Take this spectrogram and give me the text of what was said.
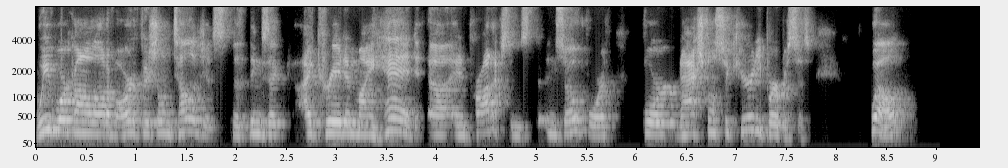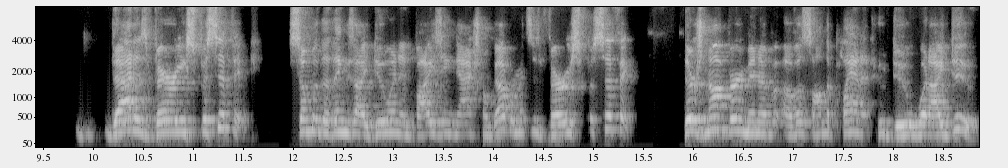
We work on a lot of artificial intelligence, the things that I create in my head uh, and products and, and so forth for national security purposes. Well, that is very specific. Some of the things I do in advising national governments is very specific. There's not very many of, of us on the planet who do what I do.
